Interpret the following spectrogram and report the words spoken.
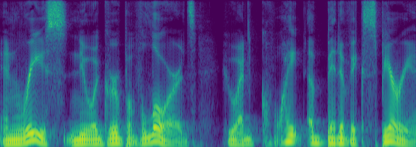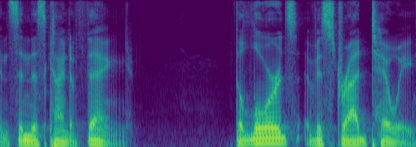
And Rhys knew a group of lords who had quite a bit of experience in this kind of thing. The lords of Ystrad Tywi.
